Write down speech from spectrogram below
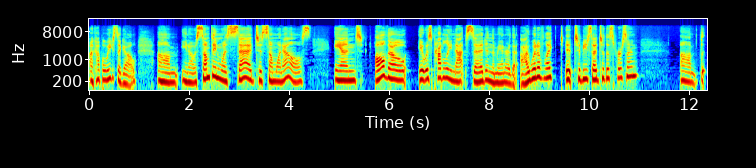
a couple weeks ago. Um, you know something was said to someone else and although it was probably not said in the manner that i would have liked it to be said to this person um, th-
